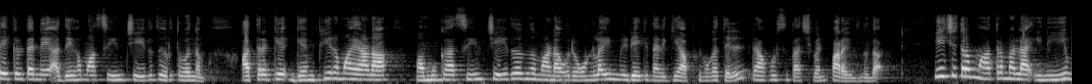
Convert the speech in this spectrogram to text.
ടേക്കിൽ തന്നെ അദ്ദേഹം ആ സീൻ ചെയ്തു തീർത്തുവെന്നും. അത്രയ്ക്ക് ഗംഭീരമായാണ് മമ്മൂക്ക സീൻ ചെയ്തതെന്നുമാണ് ഒരു ഓൺലൈൻ മീഡിയയ്ക്ക് നൽകിയ അഭിമുഖത്തിൽ രാഹുൽ സദാശിവൻ പറയുന്നത്. ഈ ചിത്രം മാത്രമല്ല ഇനിയും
